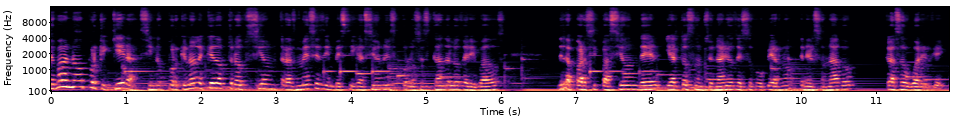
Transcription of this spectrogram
se va no porque quiera, sino porque no le queda otra opción tras meses de investigaciones por los escándalos derivados de la participación de él y altos funcionarios de su gobierno en el sonado caso Watergate.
